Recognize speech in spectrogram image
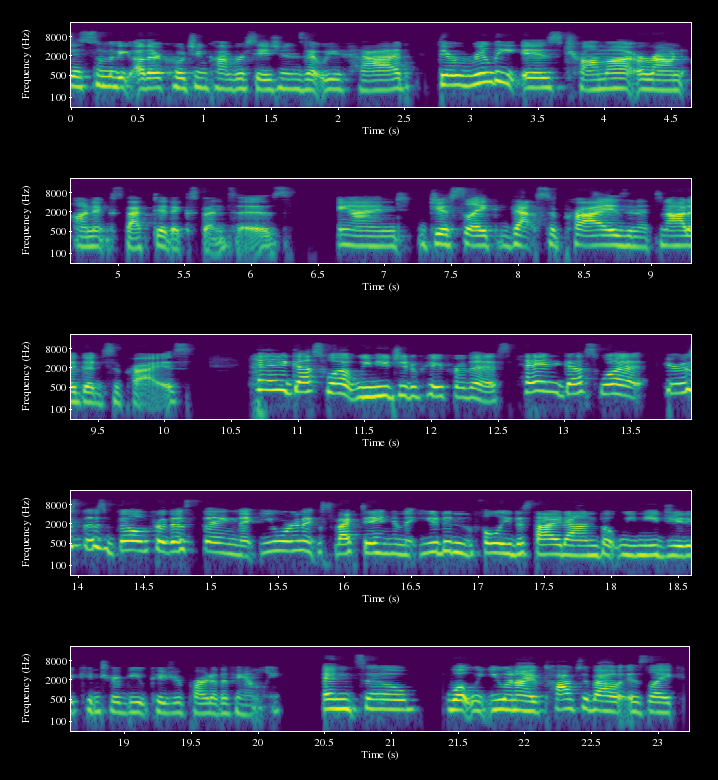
just some of the other coaching conversations that we've had, there really is trauma around unexpected expenses and just like that surprise, and it's not a good surprise. Hey, guess what? We need you to pay for this. Hey, guess what? Here's this bill for this thing that you weren't expecting and that you didn't fully decide on, but we need you to contribute because you're part of the family. And so what you and I have talked about is like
